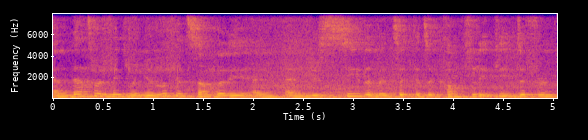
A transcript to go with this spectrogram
and that's what it means when you look at somebody and, and you see them, it's a, it's a completely different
